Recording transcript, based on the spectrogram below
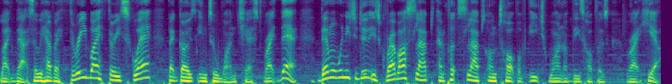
like that. So we have a 3 by 3 square that goes into one chest right there. Then what we need to do is grab our slabs and put slabs on top of each one of these hoppers right here.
